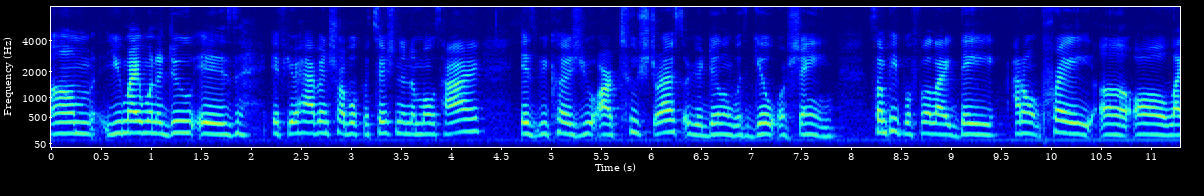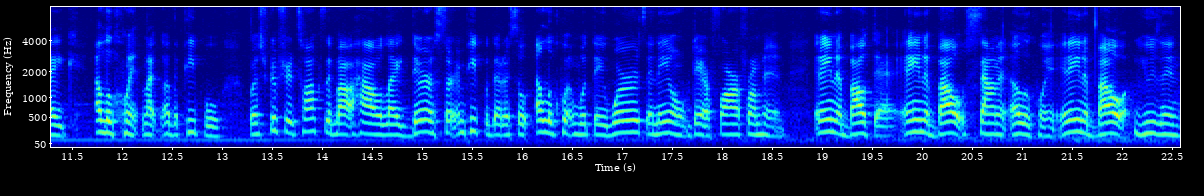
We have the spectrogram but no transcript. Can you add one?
um, you might want to do is if you're having trouble petitioning the most high is because you are too stressed or you're dealing with guilt or shame some people feel like they i don't pray uh, all like eloquent like other people but scripture talks about how like there are certain people that are so eloquent with their words and they don't they're far from him. It ain't about that. It ain't about sounding eloquent. It ain't about using,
